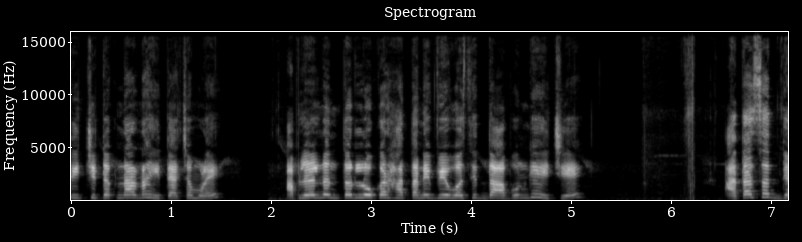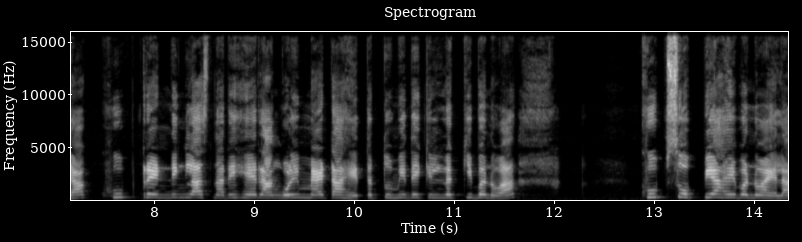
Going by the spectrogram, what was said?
ती चिटकणार नाही. त्याच्यामुळे आपल्याला नंतर लोकर हाताने व्यवस्थित दाबून घ्यायची आहे. आता सध्या खूप ट्रेंडिंगला असणारे हे रांगोळी मॅट आहे तर तुम्ही देखील नक्की बनवा. खूप सोपी आहे बनवायला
